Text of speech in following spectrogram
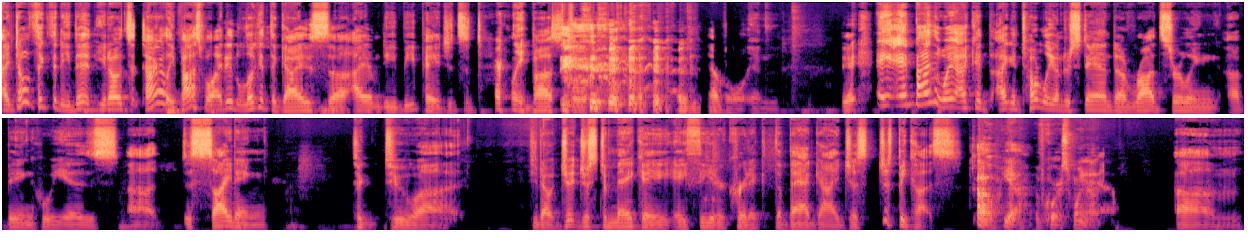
I don't think that he did. You know, it's entirely possible. I didn't look at the guy's uh, IMDb page. It's entirely possible the devil in. And by the way, I could I could totally understand uh, Rod Serling uh, being who he is, uh, deciding to to uh, you know, j- just to make a, a theater critic the bad guy just just because. Oh yeah, of course. Why not? Yeah. Um.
